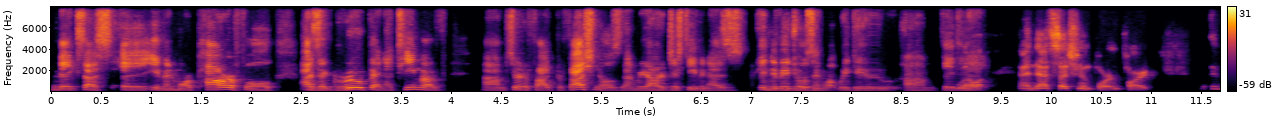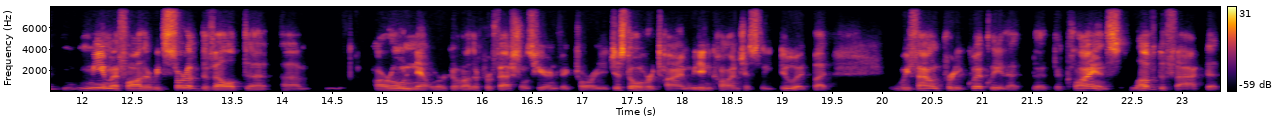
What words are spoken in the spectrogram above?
makes us a even more powerful as a group and a team of um, certified professionals than we are just even as individuals in what we do um, well, And that's such an important part. Me and my father, we'd sort of developed a, um, our own network of other professionals here in Victoria just over time. We didn't consciously do it, but we found pretty quickly that the, the clients loved the fact that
